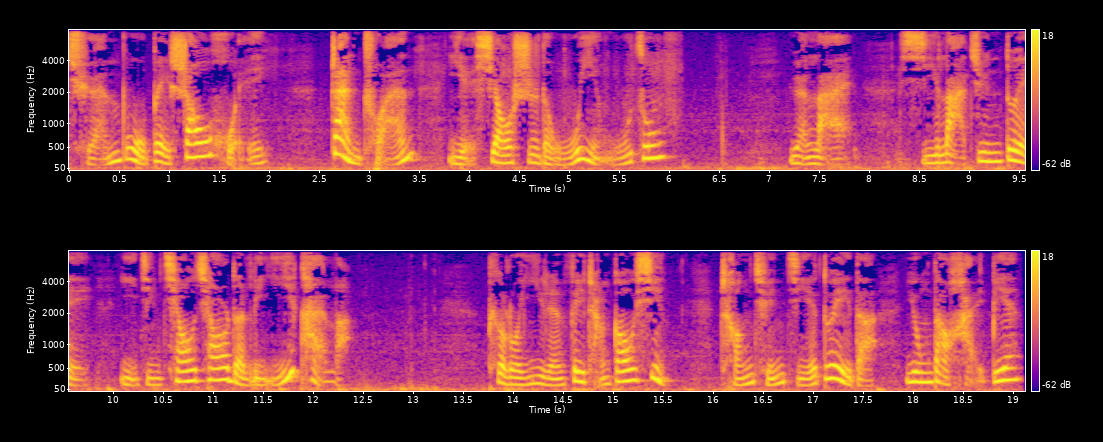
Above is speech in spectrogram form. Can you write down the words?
全部被烧毁，战船也消失的无影无踪。原来，希腊军队已经悄悄的离开了。特洛伊人非常高兴，成群结队的拥到海边。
